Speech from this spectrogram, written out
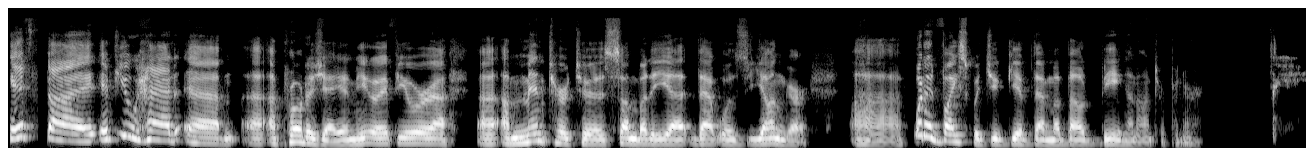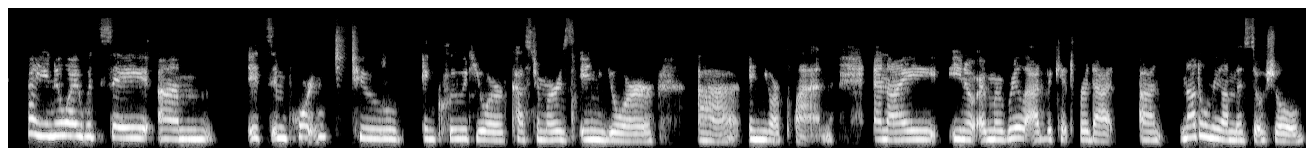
if uh, if you had um, a protege and you if you were a, a mentor to somebody uh, that was younger, uh, what advice would you give them about being an entrepreneur? Yeah, you know, I would say um, it's important to include your customers in your uh, in your plan. And I, you know, I'm a real advocate for that. Uh, not only on the social,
